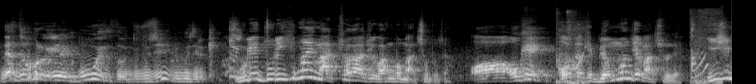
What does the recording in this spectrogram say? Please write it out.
나도 모르게 이렇게 보고 있었어. 누구지? 누구지 이렇게. 우리 둘이 힘을 맞춰가지고 한번 맞춰보자. 아 오케이. 어떻게 몇 문제 맞출래? 20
